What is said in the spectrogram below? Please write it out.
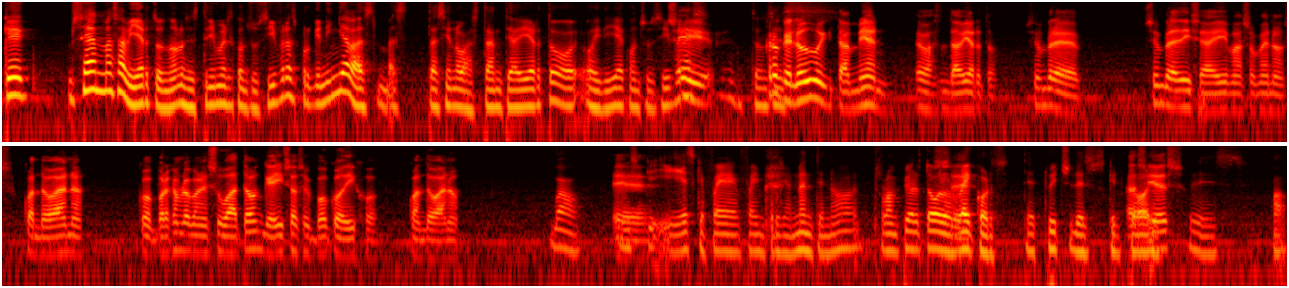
que sean más abiertos, ¿no? Los streamers con sus cifras, porque Ninja bas- está siendo bastante abierto hoy, hoy día con sus cifras. Sí, Creo que Ludwig también es bastante abierto. Siempre, siempre dice ahí más o menos cuando gana. Por ejemplo, con el subatón que hizo hace poco dijo cuando ganó. Wow. Es Eh, que- y es que fue, fue impresionante, ¿no? Rompió todos los récords de Twitch de suscriptores. es. Es- wow.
